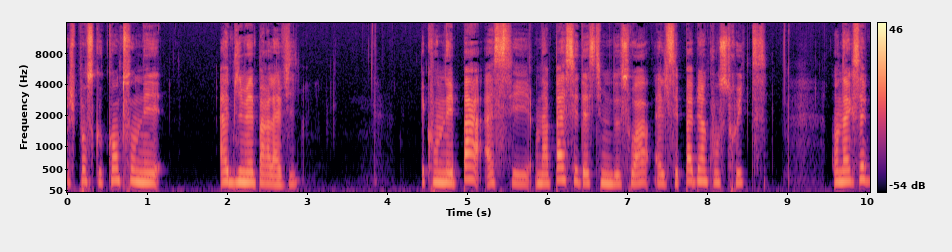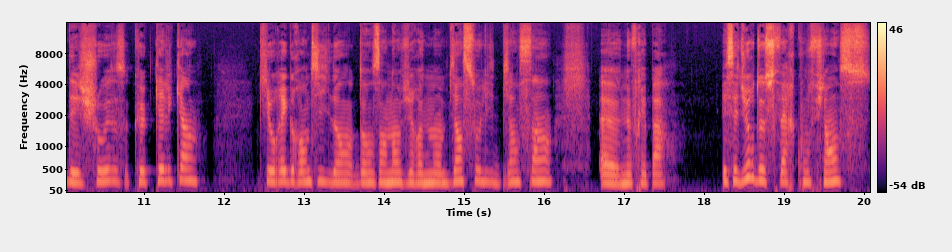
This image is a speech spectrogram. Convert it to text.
Je pense que quand on est abîmé par la vie et qu'on n'est pas assez, on n'a pas assez d'estime de soi, elle s'est pas bien construite, on accepte des choses que quelqu'un qui aurait grandi dans, dans, un environnement bien solide, bien sain, euh, ne ferait pas. Et c'est dur de se faire confiance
